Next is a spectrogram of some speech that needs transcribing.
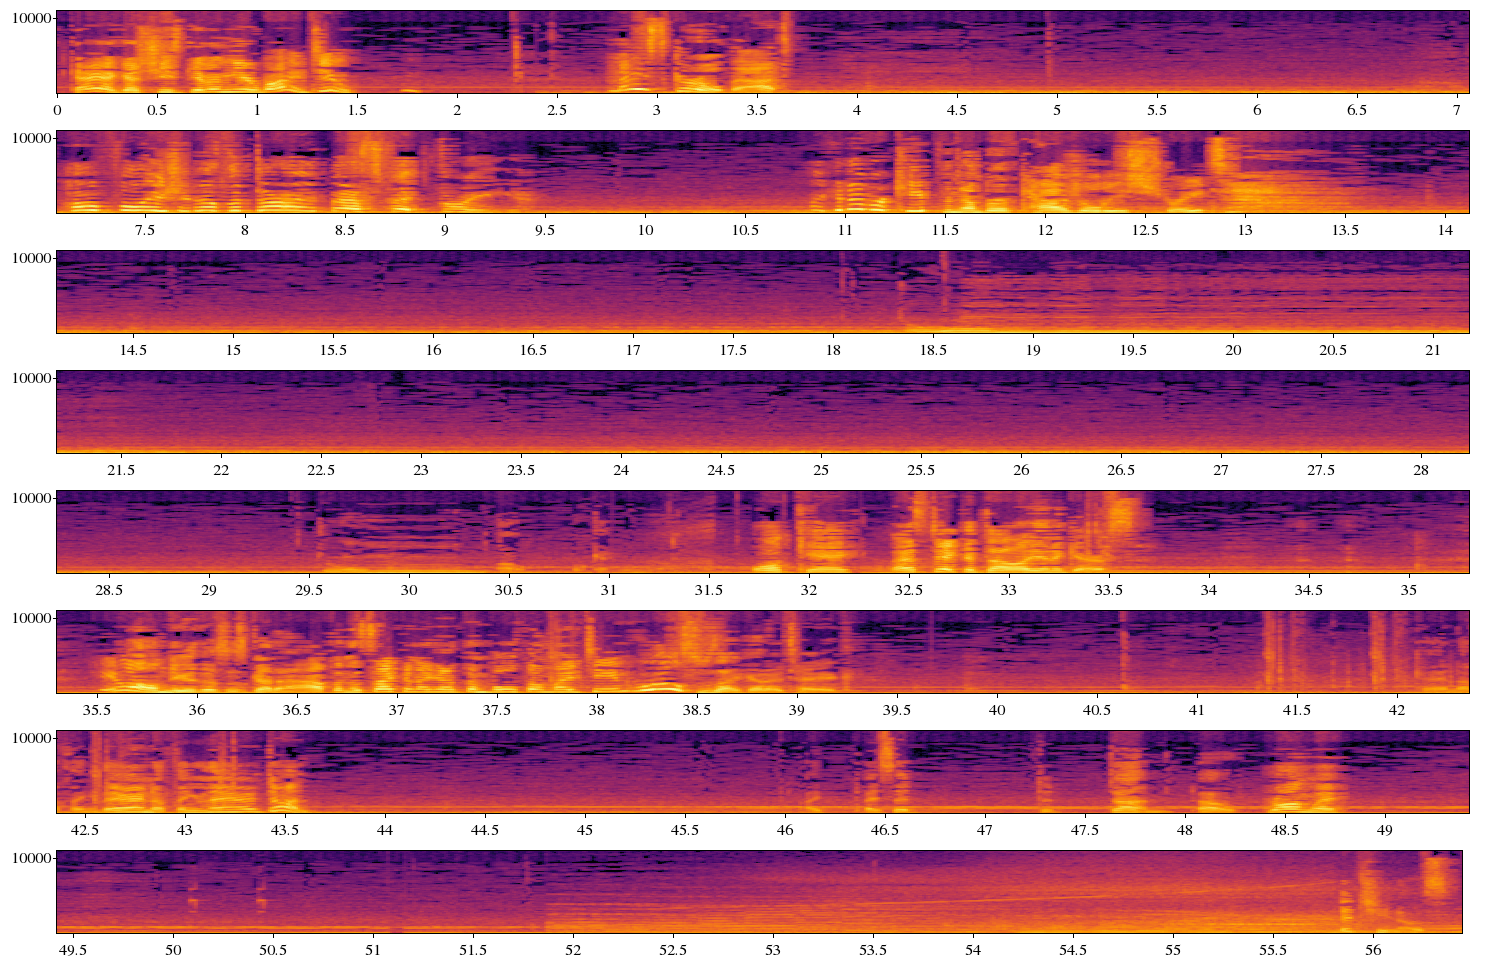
Okay, I guess she's giving me a ride too. Nice girl, that. Hopefully she doesn't die in Mass Effect 3. I can never keep the number of casualties straight. Doom. Oh, okay. Okay, let's take Italian, I guess. You all knew this was gonna happen. The second I got them both on my team, who else was I gonna take? Okay, nothing there, nothing there. Done. I, I said done. Oh, wrong way. Itchy nose.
